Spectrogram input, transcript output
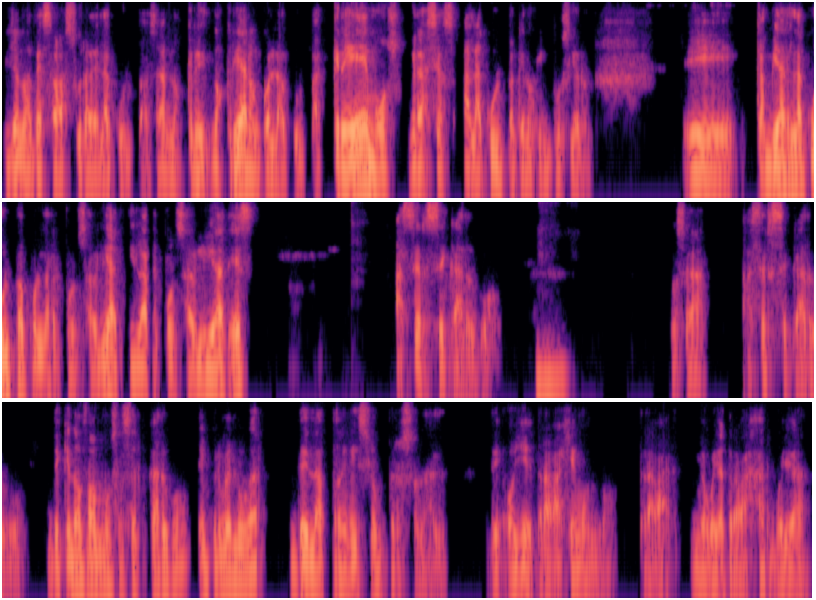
llenos de esa basura de la culpa, o sea, nos, nos criaron con la culpa, creemos gracias a la culpa que nos impusieron. Eh, cambiar la culpa por la responsabilidad, y la responsabilidad es hacerse cargo. O sea, hacerse cargo. ¿De qué nos vamos a hacer cargo? En primer lugar, de la revisión personal, de, oye, trabajemos, no, me voy a trabajar, voy a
